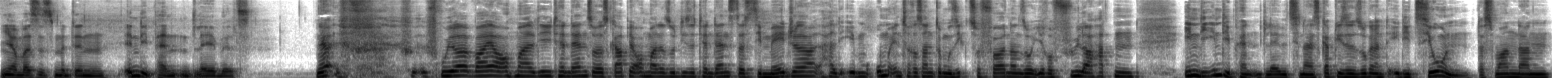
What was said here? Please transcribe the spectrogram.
Ja, was ist mit den Independent Labels? Ja, früher war ja auch mal die Tendenz, oder es gab ja auch mal so diese Tendenz, dass die Major halt eben, um interessante Musik zu fördern, so ihre Fühler hatten in die Independent-Labels hinein. Es gab diese sogenannte Edition. Das waren dann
